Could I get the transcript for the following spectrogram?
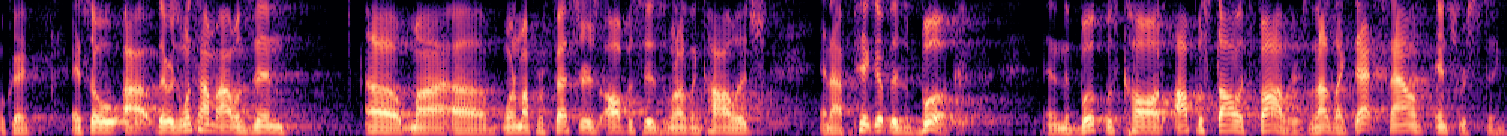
Okay? And so uh, there was one time I was in uh, my, uh, one of my professor's offices when I was in college, and I picked up this book. And the book was called Apostolic Fathers. And I was like, that sounds interesting.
